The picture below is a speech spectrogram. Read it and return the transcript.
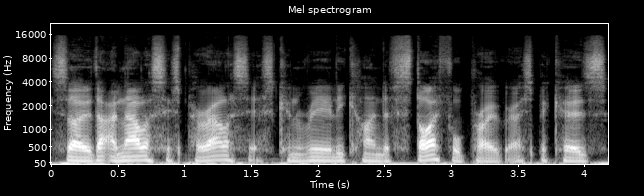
So that analysis paralysis can really kind of stifle progress because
